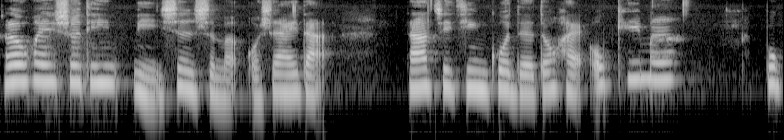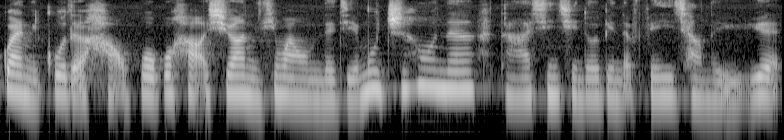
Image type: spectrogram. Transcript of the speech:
Hello，欢迎收听你剩什么？我是艾达。大家最近过得都还 OK 吗？不管你过得好或不好，希望你听完我们的节目之后呢，大家心情都会变得非常的愉悦。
